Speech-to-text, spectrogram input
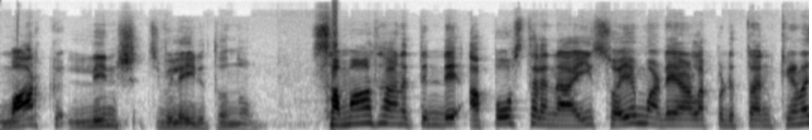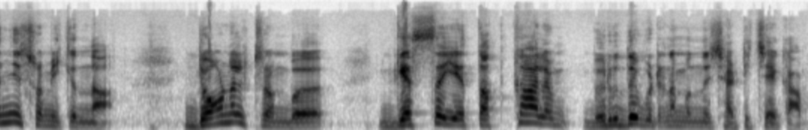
മാർക്ക് ലിൻഷ് വിലയിരുത്തുന്നു. സമാധാനത്തിന്റെ അപ്പോസ്തലനായി സ്വയം അടയാളപ്പെടുത്താൻ കിണഞ്ഞു ശ്രമിക്കുന്ന ഡൊണാൾഡ് ട്രംപ് ഗസ്സയെ തത്കാലം വെറുതെ വിടണമെന്ന് ശഠിച്ചേക്കാം.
